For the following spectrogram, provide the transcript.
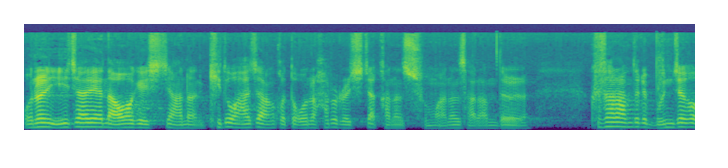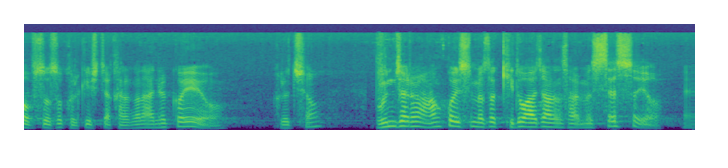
오늘 이 자리에 나와 계시지 않은 기도하지 않고 또 오늘 하루를 시작하는 수많은 사람들 그 사람들이 문제가 없어서 그렇게 시작하는 건 아닐 거예요. 그렇죠? 문제를 안고 있으면서 기도하지 않은 사람은 셌어요. 예.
